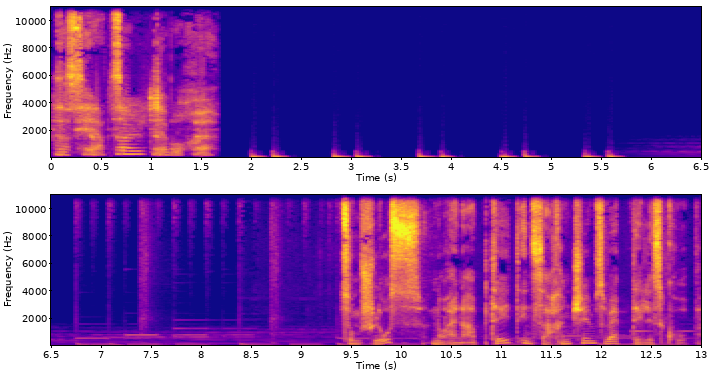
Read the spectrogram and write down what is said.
Das Herzl der Woche. Zum Schluss noch ein Update in Sachen James Webb Teleskop.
